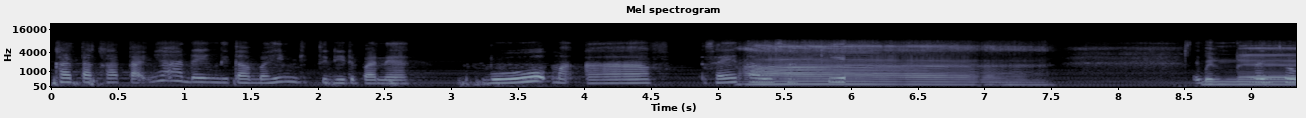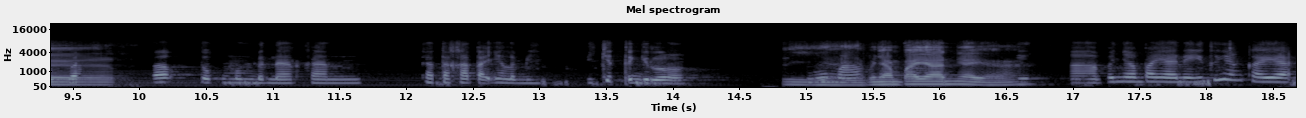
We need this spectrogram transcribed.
kata-katanya ada yang ditambahin gitu di depannya bu maaf saya tahu sakit Ah, mencoba bener. untuk membenarkan kata-katanya lebih dikit gitu loh. Iya, Bu, iya, maaf. penyampaiannya ya. Nah, penyampaiannya itu yang kayak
